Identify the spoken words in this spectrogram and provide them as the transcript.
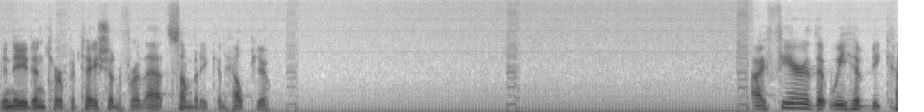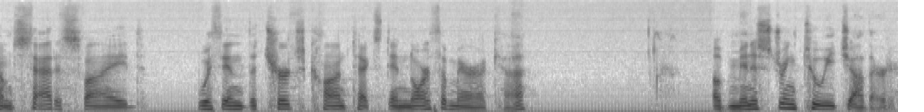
You need interpretation for that, somebody can help you. I fear that we have become satisfied within the church context in North America of ministering to each other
